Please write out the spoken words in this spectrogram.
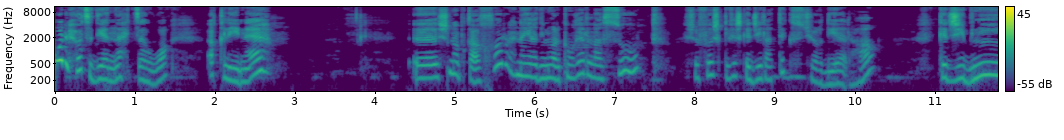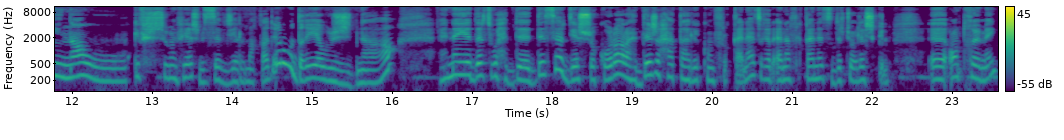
والحوت ديالنا حتى هو أقليناه. أه شنو بقى آخر؟ هنايا غادي نوريكم غير la soupe. شوفوا كيفاش كتجي la texture ديالها. كتجي بنينة وكيف شفتوا ما فيهاش بزاف ديال المقادير ودغيا وجدناها. هنايا درت واحد ال dessert ديال الشوكولا راه déjà حاطاه لكم في القناة غير أنا في القناة درتو على شكل entremets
